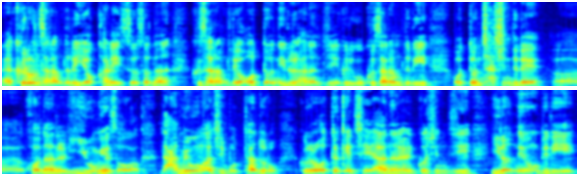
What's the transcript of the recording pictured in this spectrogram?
에, 그런 사람들의 역할에 있어서는 그 사람들이 어떤 일을 하는지 그리고 그 사람들이 어떤 자신들의 어, 권한을 이용해서 남용하지 못하도록 그걸 어떻게 제한을 할 것인지 이런 내용들이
